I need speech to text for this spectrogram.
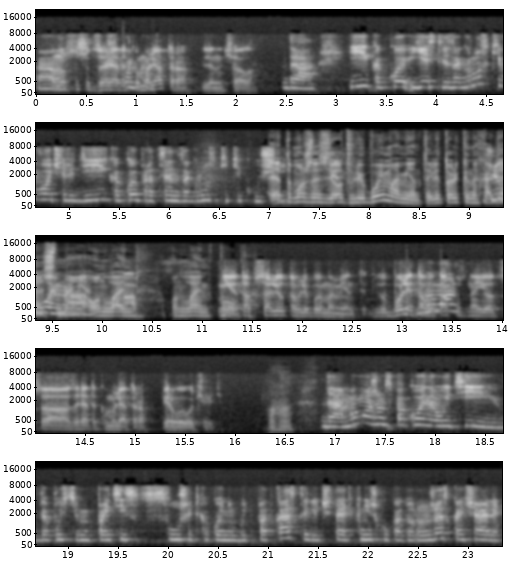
э, Он услышит заряд сколько- аккумулятора для начала. Да. И какой есть ли загрузки в очереди, и какой процент загрузки текущий. Это можно сделать в любой момент или только находясь любой на момент. онлайн онлайн Нет, абсолютно в любой момент. Более того, Мы так мож- узнается заряд аккумулятора в первую очередь. Ага. Да, мы можем спокойно уйти, допустим, пойти слушать какой-нибудь подкаст или читать книжку, которую уже скачали,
